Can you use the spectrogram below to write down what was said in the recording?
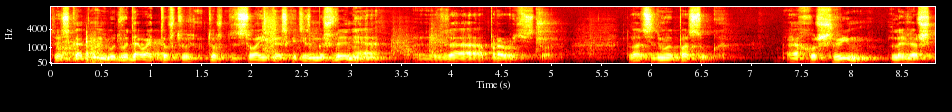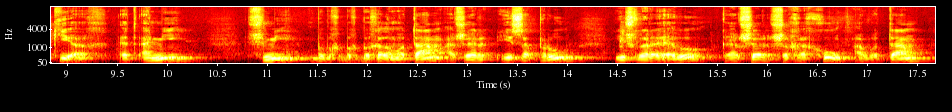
То есть как они будут выдавать то, что, то, что свои, так сказать, измышления э, за пророчество. 27-й посук. Ахушвим легашкиах эт ами шми бахаламотам ашер исапру ишлараеву кашер шахаху а вот там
